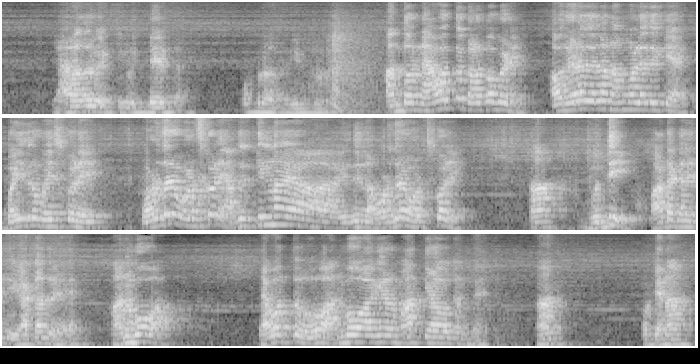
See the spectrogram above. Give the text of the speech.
ಯಾರಾದ್ರೂ ವ್ಯಕ್ತಿಗಳು ಇದ್ದೇ ಇರ್ತಾರೆ. ಒಬ್ರು ಇಬ್ರು. ಅಂತವ್ರನ್ನ ಯಾವತ್ತೂ ಕಳ್ಕೊಬೇಡಿ. ಅವ್ರು ಹೇಳೋದೆಲ್ಲ ನಮ್ಮ ಒಳ್ಳೇದಕ್ಕೆ ಬೈದ್ರು ಬೈಸ್ಕೊಳ್ಳಿ. ಹೊಡೆದ್ರೆ ಹೊಡ್ಸ್ಕೊಳ್ಳಿ. ಅದಕ್ಕಿನ್ನ ಇದಿಲ್ಲ. ಹೊಡೆದ್ರೆ ಹೊಡ್ಸ್ಕೊಳ್ಳಿ. ಆ, ಬುದ್ಧಿ, ಪಾಠ ಕಲಿತೀವಿ. ಯಾಕಂದ್ರೆ ಅನುಭವ. ಯಾವತ್ತು ಅನುಭವ ಆಗಿರೋ ಮಾತು ಕೇಳ್ಬೇಕಂತೆ. ಹಾ ಓಕೆನಾ?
